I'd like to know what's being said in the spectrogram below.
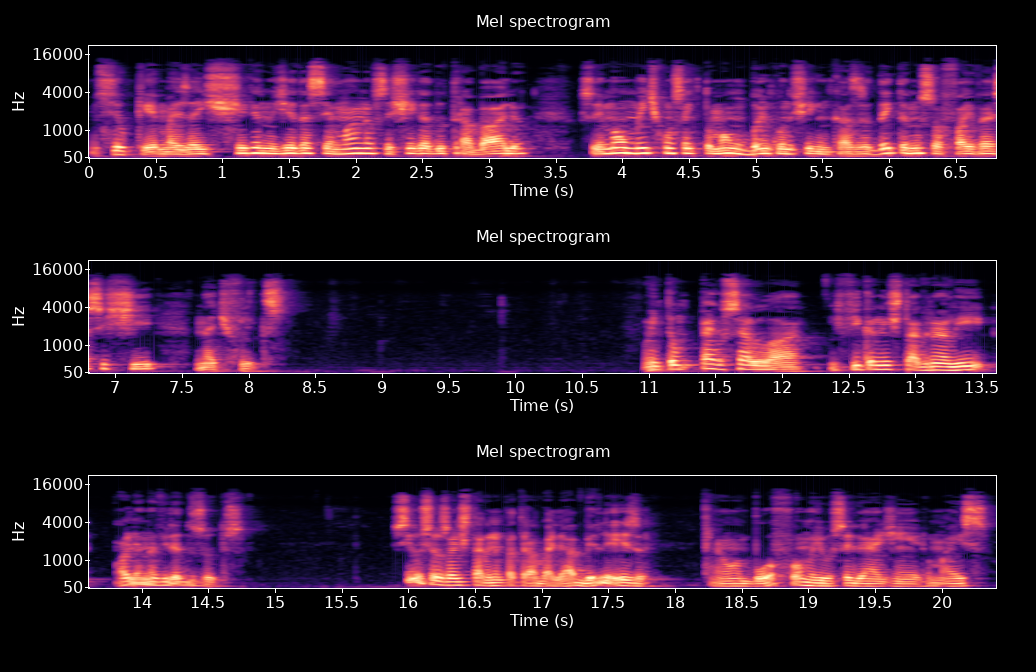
não sei o que, mas aí chega no dia da semana, você chega do trabalho, você malmente consegue tomar um banho quando chega em casa, deita no sofá e vai assistir Netflix. Ou então pega o celular e fica no Instagram ali olhando a vida dos outros. Se você usar o Instagram para trabalhar, beleza. É uma boa forma de você ganhar dinheiro, mas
